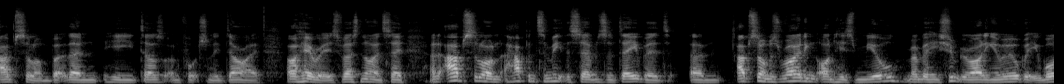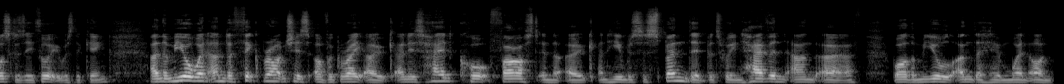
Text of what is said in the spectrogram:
Absalom, but then he does unfortunately die. Oh, here it is, verse 9. Say, and Absalom happened to meet the servants of David. Um, Absalom was riding on his mule. Remember, he shouldn't be riding a mule, but he was because he thought he was the king. And the mule went under thick branches of a great oak, and his head caught fast in the oak, and he was suspended between heaven and earth, while the mule under him went on.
